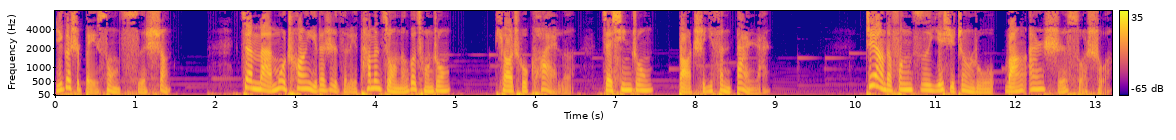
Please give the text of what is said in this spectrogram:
一个是北宋词圣，在满目疮痍的日子里，他们总能够从中挑出快乐，在心中保持一份淡然。这样的风姿，也许正如王安石所说：“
